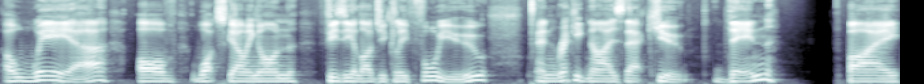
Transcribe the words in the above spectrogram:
aware of what's going on physiologically for you and recognize that cue. Then, by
